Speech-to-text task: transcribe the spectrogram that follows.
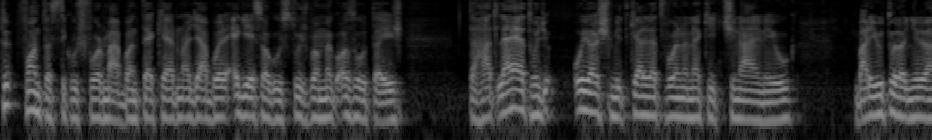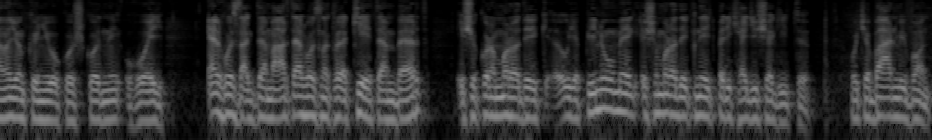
több fantasztikus formában teker nagyjából egész augusztusban, meg azóta is. Tehát lehet, hogy olyasmit kellett volna nekik csinálniuk, bár utólag nyilván nagyon könnyű okoskodni, hogy elhozzák Demárt, elhoznak vele két embert, és akkor a maradék, ugye Pinó még, és a maradék négy pedig hegyi segítő hogyha bármi van.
